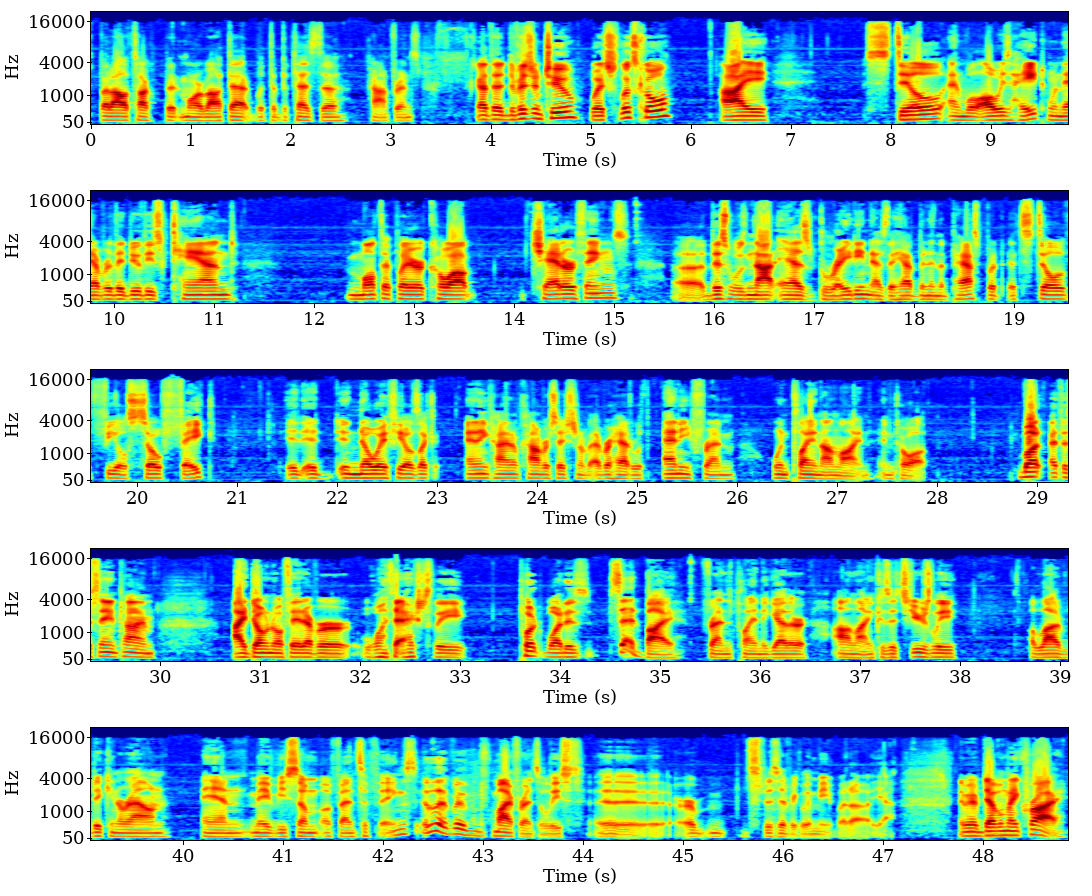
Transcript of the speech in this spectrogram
But I'll talk a bit more about that with the Bethesda conference. Got the Division 2, which looks cool. I still and will always hate whenever they do these canned multiplayer co-op chatter things. Uh, this was not as grating as they have been in the past, but it still feels so fake. It, it in no way feels like any kind of conversation I've ever had with any friend when playing online in co-op. But at the same time, I don't know if they'd ever want to actually put what is said by friends playing together online because it's usually a lot of dicking around and maybe some offensive things. My friends, at least, uh, or specifically me. But uh, yeah. Then we have Devil May Cry,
